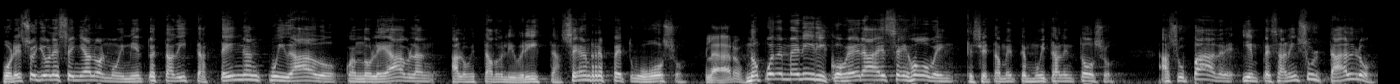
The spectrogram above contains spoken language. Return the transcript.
Por eso yo le señalo al movimiento estadista, tengan cuidado cuando le hablan a los estadolibristas, sean respetuosos. Claro. No pueden venir y coger a ese joven, que ciertamente es muy talentoso, a su padre y empezar a insultarlo.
